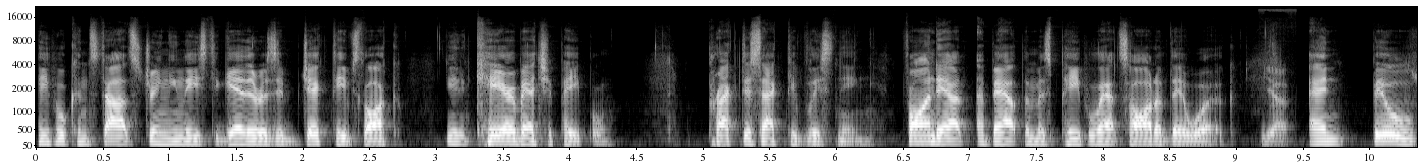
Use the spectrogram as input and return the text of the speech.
people can start stringing these together as objectives like you know, care about your people, practice active listening, find out about them as people outside of their work. Yeah. And Bill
